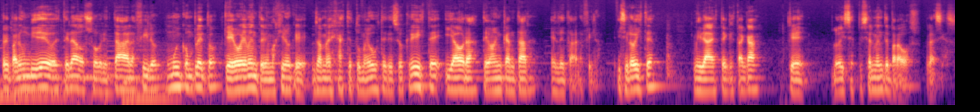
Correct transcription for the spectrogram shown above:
preparé un video de este lado sobre Tadalafilo muy completo, que obviamente me imagino que ya me dejaste tu me gusta y te suscribiste y ahora te va a encantar el de Tadalafilo. Y si lo viste, mira este que está acá, que lo hice especialmente para vos. Gracias.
